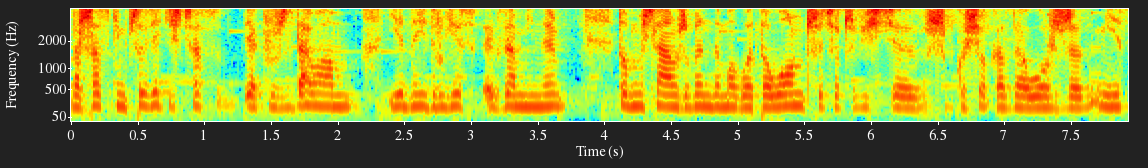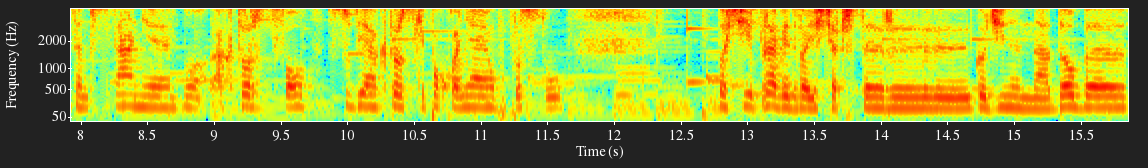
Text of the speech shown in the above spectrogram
Warszawskim przez jakiś czas. Jak już zdałam jedne i drugie egzaminy, to myślałam, że będę mogła to łączyć. Oczywiście szybko się okazało, że nie jestem w stanie, bo aktorstwo, studia aktorskie pochłaniają po prostu właściwie prawie 24 godziny na dobę.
